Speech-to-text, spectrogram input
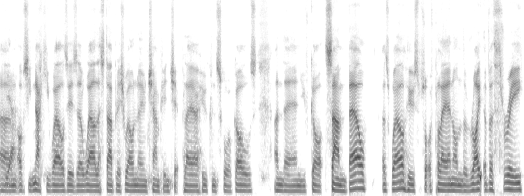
Um, yeah. Obviously, Nahki Wells is a well-established, well-known championship player who can score goals, and then you've got Sam Bell, as well, who's sort of playing on the right of a three,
